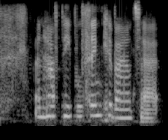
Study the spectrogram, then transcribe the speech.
and have people think about it.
